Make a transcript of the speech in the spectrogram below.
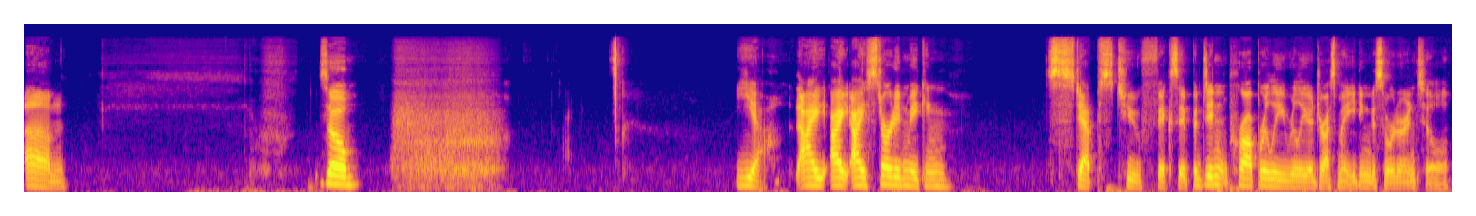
Um, so yeah, I, I I started making steps to fix it, but didn't properly really address my eating disorder until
